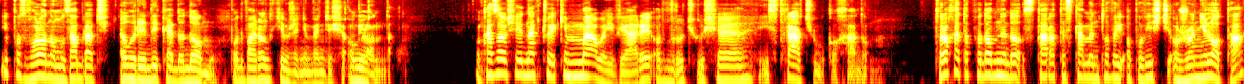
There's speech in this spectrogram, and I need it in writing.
i pozwolono mu zabrać Eurydykę do domu, pod warunkiem, że nie będzie się oglądał. Okazał się jednak człowiekiem małej wiary, odwrócił się i stracił kochaną. Trochę to podobne do starotestamentowej opowieści o żonie Lota,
